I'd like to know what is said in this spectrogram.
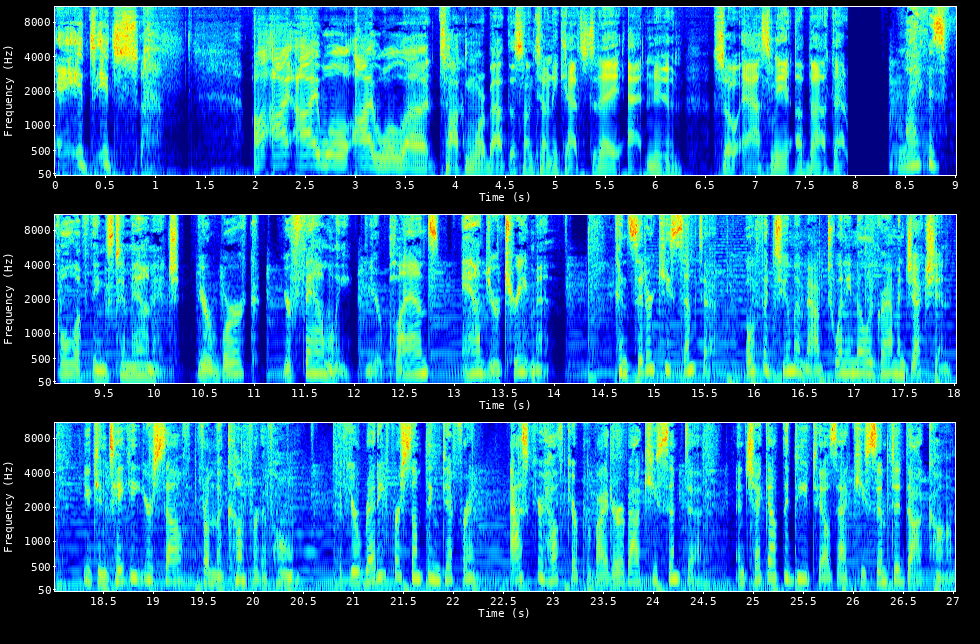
It's it's. I I will I will uh, talk more about this on Tony Katz today at noon. So ask me about that. Life is full of things to manage: your work, your family, your plans, and your treatment. Consider Kesimpta, ofatumumab 20 milligram injection. You can take it yourself from the comfort of home. If you're ready for something different, ask your healthcare provider about Kesimpta and check out the details at kesimpta.com.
